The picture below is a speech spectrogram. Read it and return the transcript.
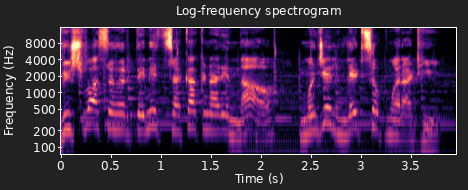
विश्वासहर्तेने चकाकणारे नाव म्हणजे लेट्सअप मराठी.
